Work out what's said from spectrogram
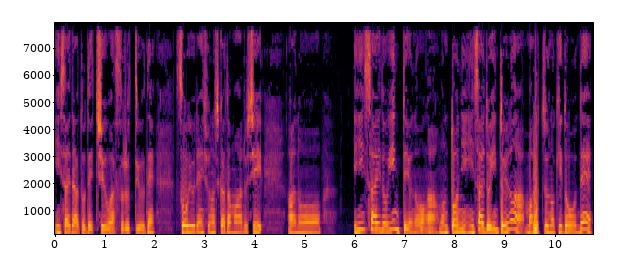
インサイドアウトで中和するっていうね、そういう練習の仕方もあるし、あのインサイドインっていうのが、本当にインサイドインというのが、まあ普通の軌道で、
